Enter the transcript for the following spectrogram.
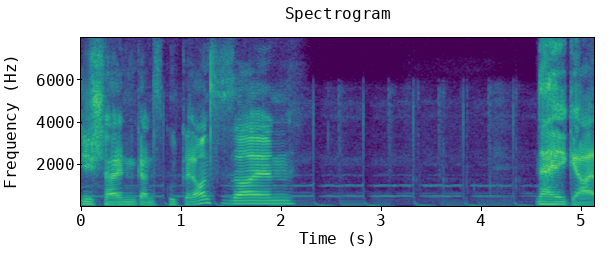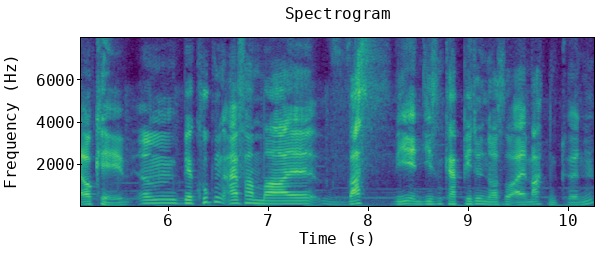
Die scheinen ganz gut gelaunt zu sein. Na egal, okay. Ähm, wir gucken einfach mal, was wir in diesem Kapitel noch so all machen können.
